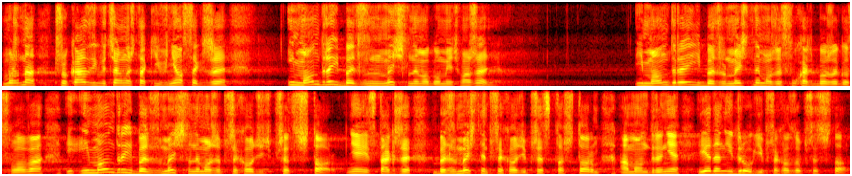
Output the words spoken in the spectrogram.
Można przy okazji wyciągnąć taki wniosek, że i mądry, i bezmyślny mogą mieć marzenie. I mądry i bezmyślny może słuchać Bożego Słowa, i, i mądry i bezmyślny może przechodzić przez sztorm. Nie jest tak, że bezmyślny przechodzi przez to sztorm, a mądry nie. Jeden i drugi przechodzą przez sztorm.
